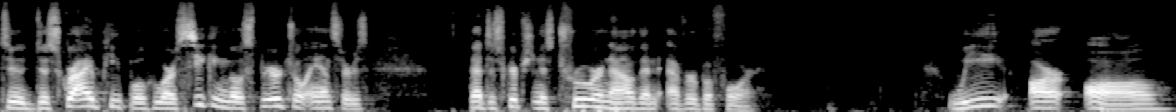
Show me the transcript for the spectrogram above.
to describe people who are seeking those spiritual answers, that description is truer now than ever before. We are all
